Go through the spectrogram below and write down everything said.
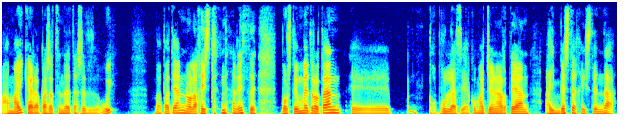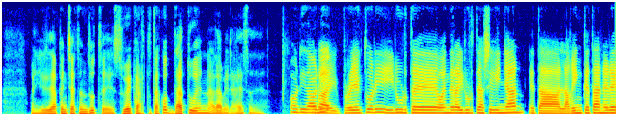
amaikara pasatzen da eta esaten du, ui, bat batean nola jaisten da, ez? Bosteun metrotan e, populazioa komatxoen artean hainbeste jaisten da. Baina da pentsatzen dut e, zuek hartutako datuen arabera, ez? Hori da, hori. Bai, proiektu hori irurte, oain dela irurte hasi ginean, eta laginketan ere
